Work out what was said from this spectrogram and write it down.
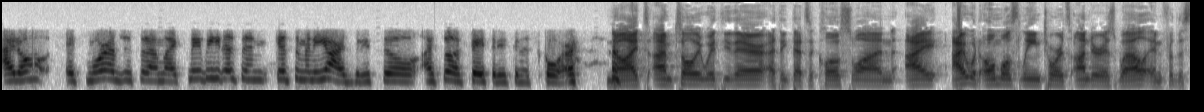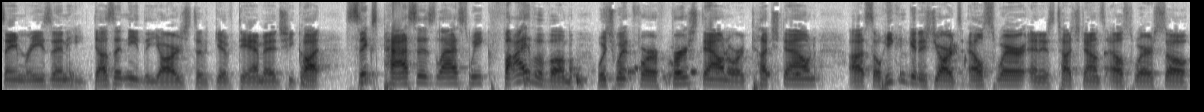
I don't. It's more of just that I'm like maybe he doesn't get so many yards, but he's still. I still have faith that he's going to score. no, I, I'm totally with you there. I think that's a close one. I, I would almost lean towards under as well, and for the same reason, he doesn't need the yards to give damage. He caught six passes last week, five of them, which went for a first down or a touchdown. Uh, so he can get his yards elsewhere and his touchdowns elsewhere. So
